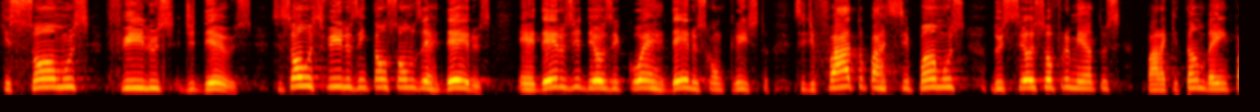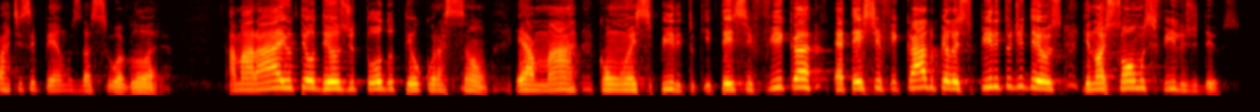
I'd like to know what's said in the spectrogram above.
que somos filhos de Deus. Se somos filhos, então somos herdeiros herdeiros de Deus e co-herdeiros com Cristo, se de fato participamos dos seus sofrimentos, para que também participemos da sua glória. Amarás o teu Deus de todo o teu coração. É amar com o Espírito que testifica, é testificado pelo Espírito de Deus que nós somos filhos de Deus.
